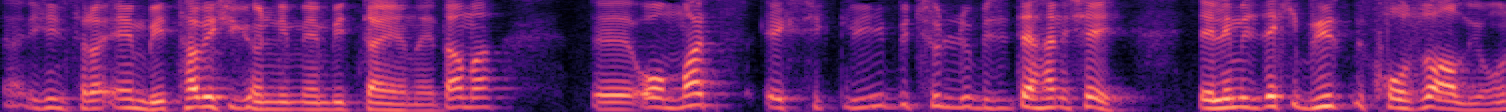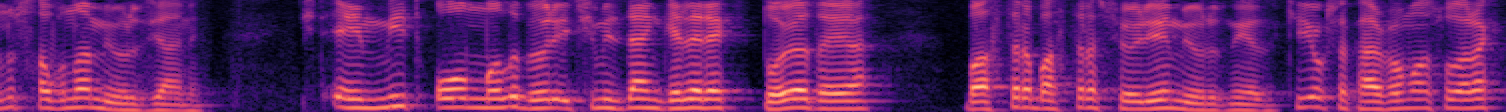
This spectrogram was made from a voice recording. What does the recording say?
yani ikinci sıra Embiid. Tabii ki gönlüm Embiid'den yanaydı ama e, o maç eksikliği bir türlü bizi de hani şey elimizdeki büyük bir kozu alıyor. Onu savunamıyoruz yani. İşte Embiid olmalı böyle içimizden gelerek doya doya bastıra bastıra söyleyemiyoruz ne yazık ki. Yoksa performans olarak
